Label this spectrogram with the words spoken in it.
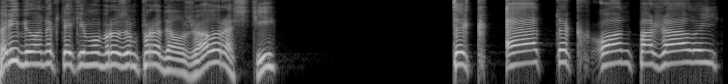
Ребенок таким образом продолжал расти. «Так этак он, пожалуй,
